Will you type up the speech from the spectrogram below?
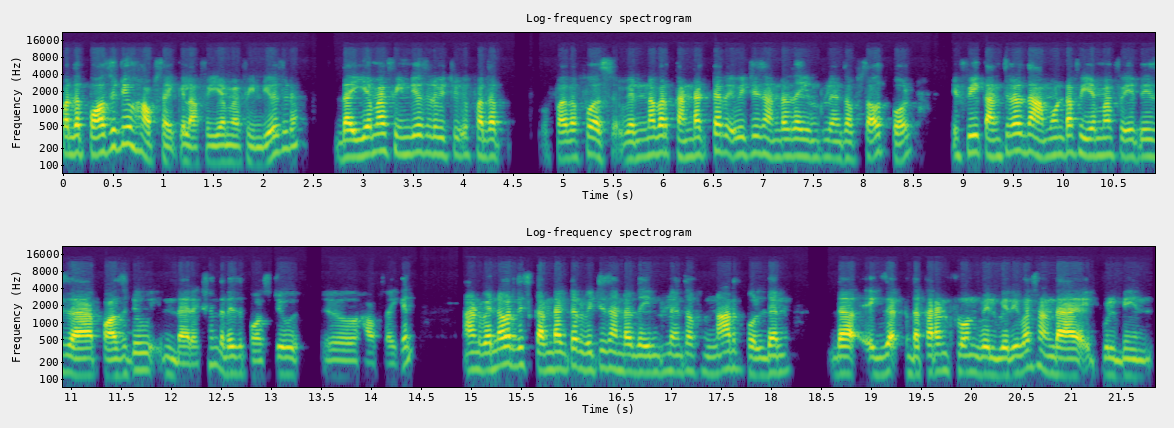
For the positive half cycle of emf induced the emf induced which for the for the first whenever conductor which is under the influence of south pole if we consider the amount of emf it is uh, positive in direction that is a positive uh, half cycle. And whenever this conductor which is under the influence of north pole then the exact the current flow will be reversed and uh, it will be in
